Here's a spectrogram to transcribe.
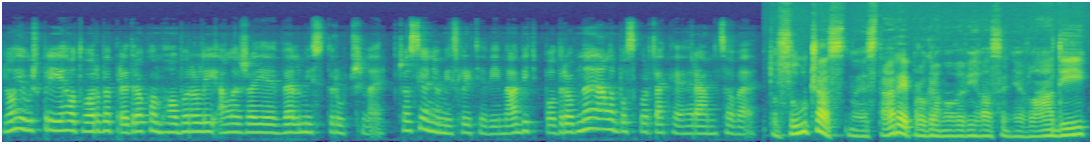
Mnohí už pri jeho tvorbe pred rokom hovorili, ale že je veľmi stručné. Čo si o ňom myslíte vy? Má byť podrobné alebo skôr také rámcové? To súčasné, staré programové vyhlásenie vlády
